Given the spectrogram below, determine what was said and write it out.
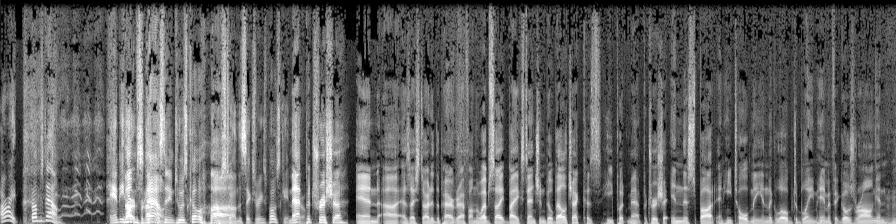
All right, thumbs down. Andy Hart Thumbs for not down. listening to his co-host Uh, on the Six Rings postgame Matt show. Patricia, and uh, as I started the paragraph on the website, by extension, Bill Belichick, because he put Matt Patricia in this spot, and he told me in the Globe to blame him if it goes wrong, and Mm-hmm.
